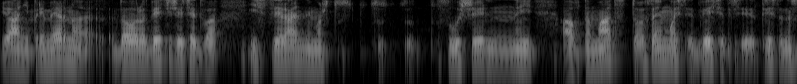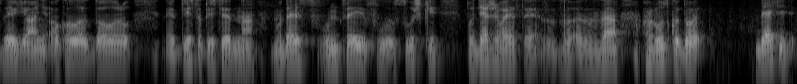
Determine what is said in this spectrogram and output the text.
юаней, примерно доллару 262. И стиральный маш... сушильный автомат стоимость 200 399 юаней, около доллару 331. Модель с функцией фу- сушки поддерживает э, за- загрузку до 10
